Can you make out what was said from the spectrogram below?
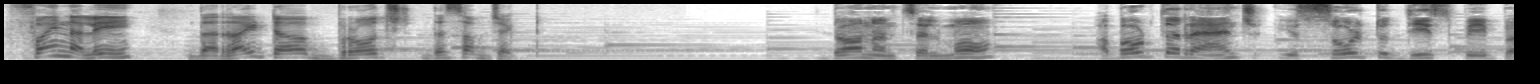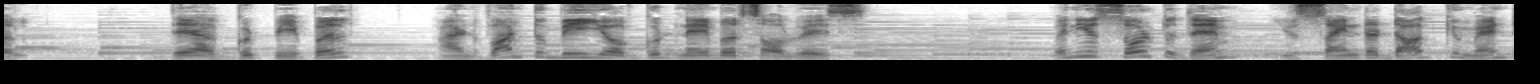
Finally, the writer broached the subject. Don Anselmo, about the ranch you sold to these people. They are good people and want to be your good neighbors always. When you sold to them, you signed a document,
